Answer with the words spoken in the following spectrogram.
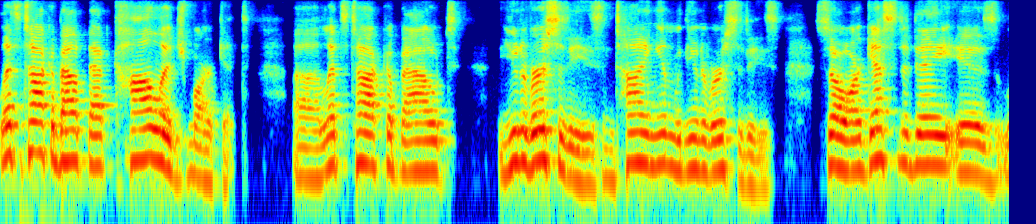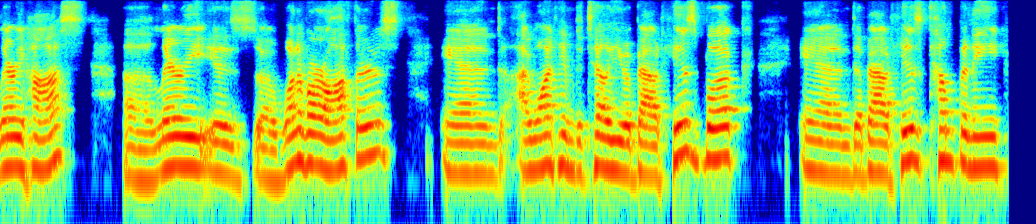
let's talk about that college market. Uh, let's talk about universities and tying in with universities. So our guest today is Larry Haas. Uh, Larry is uh, one of our authors, and I want him to tell you about his book and about his company.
